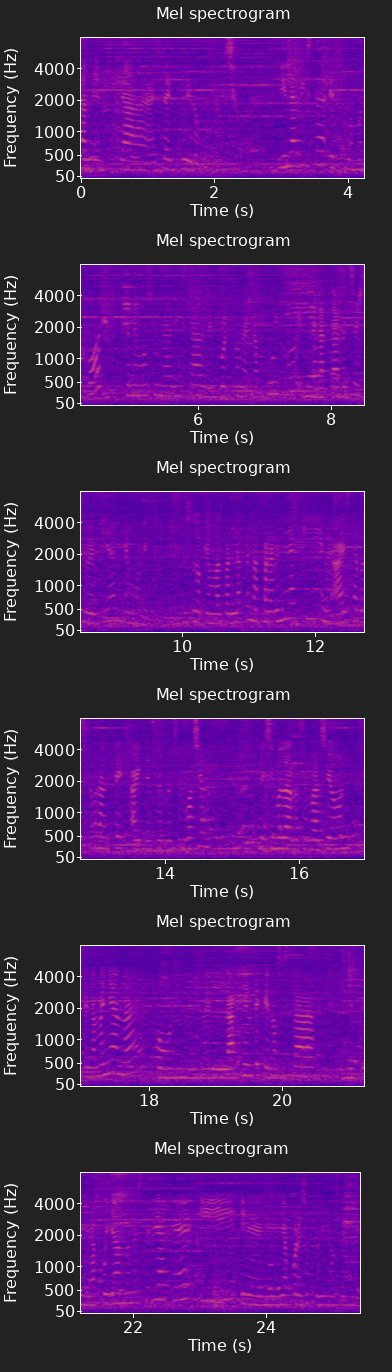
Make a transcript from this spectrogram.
también ya está incluido en el precio. Y la vista es lo mejor, tenemos una vista del puerto de Acapulco y el atardecer se ve bien, bien bonito. Eso es lo que más vale la pena. Para venir aquí a este restaurante hay que hacer reservación. Hicimos la reservación en la mañana con la gente que nos está este, apoyando en este viaje y eh, ya por eso pudimos venir.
